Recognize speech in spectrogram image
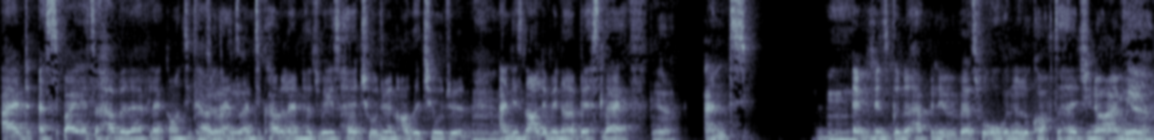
I'd aspire to have a life like Auntie Caroline's. Exactly. Auntie Caroline has raised her children, other children, mm. and is now living her best life. Yeah. And mm. everything's gonna happen in reverse. We're all gonna look after her. Do you know what I mean? Yeah.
